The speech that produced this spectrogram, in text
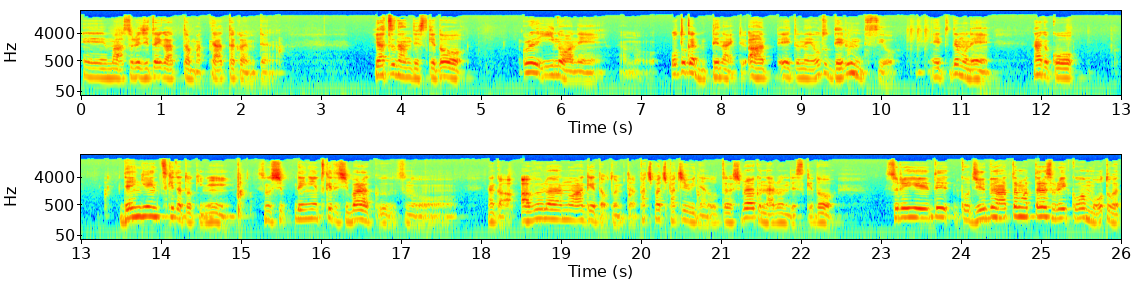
えー、まあそれ自体が温まってあったかいみたいな。やつなんですけどこれでいいのはねあの音が出ないというあえっ、ー、とね音出るんですよ。えっ、ー、とでもねなんかこう電源つけた時にそのし電源つけてしばらくそのなんか油の揚げた音みたいなパチパチパチみたいな音がしばらくなるんですけどそれでこう十分温まったらそれ以降はもう音が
